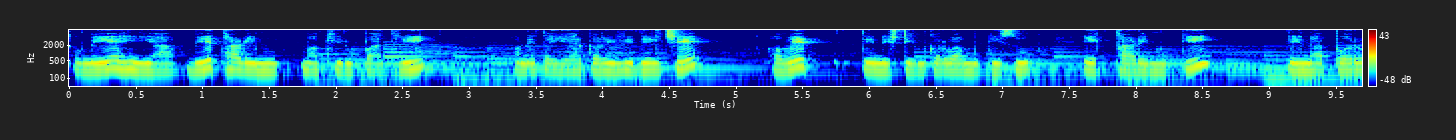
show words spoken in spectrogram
તો મેં અહીંયા બે થાળીમાં ખીરું પાથરી અને તૈયાર કરી લીધેલ છે. હવે તેને સ્ટીમ કરવા મૂકીશું. એક થાળી મૂકી, તેના પર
